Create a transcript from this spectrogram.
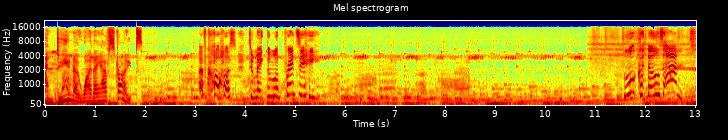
And do you know why they have stripes? Of course, to make them look pretty. Look at those ants!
